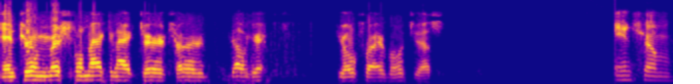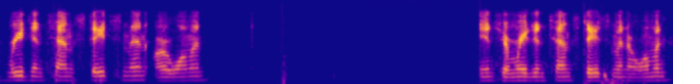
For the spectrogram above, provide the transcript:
Interim Michilimackinac Territory Delegate Joe Fry votes yes. Interim Region 10 statesman or woman. Interim Region 10 statesman or woman.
